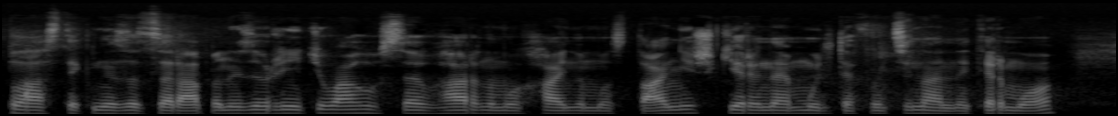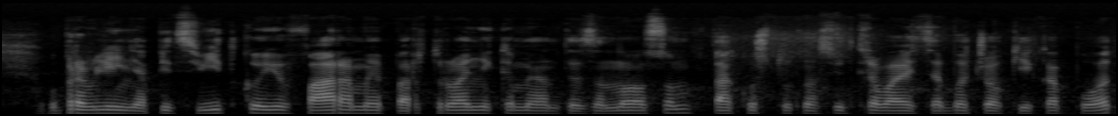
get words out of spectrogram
Пластик не зацарапаний, зверніть увагу, все в гарному хайному стані. Шкіряне мультифункціональне кермо, управління підсвіткою, фарами, партроніками, антизаносом. Також тут у нас відкривається бачок і капот.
